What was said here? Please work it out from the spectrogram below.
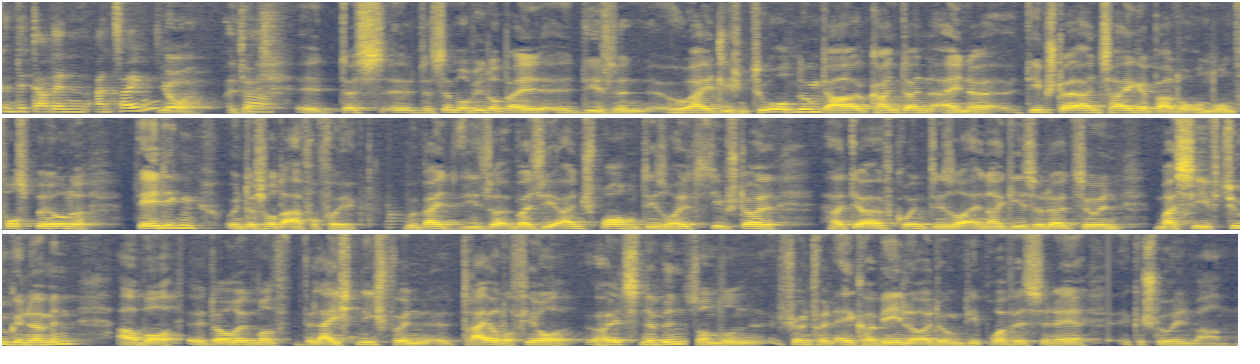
könnte der denn anzeigen? Ja, also ja. Äh, das, äh, das sind wir wieder bei äh, diesen hoheitlichen Zuordnungen. Da kann dann eine Diebstahlanzeige bei der unteren Forstbehörde tätigen und das wird auch verfolgt. Wobei, dieser, was Sie ansprachen, dieser Holzdiebstahl, hat ja aufgrund dieser Energiesituation massiv zugenommen. Aber äh, da reden wir vielleicht nicht von äh, drei oder vier Holznippeln, sondern schon von Lkw-Ladungen, die professionell gestohlen waren.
